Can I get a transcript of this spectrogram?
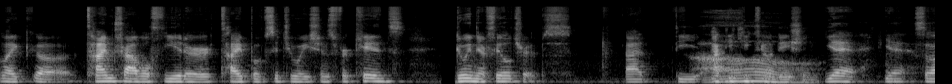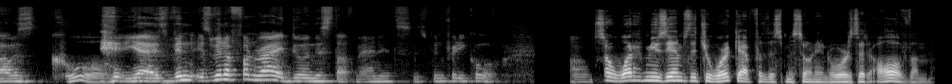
like uh, time travel theater type of situations for kids doing their field trips at the Accokeek Foundation. Oh. Yeah, yeah. So I was Cool. yeah, it's been it's been a fun ride doing this stuff, man. It's it's been pretty cool. Um, So, what museums did you work at for the Smithsonian, or is it all of them?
